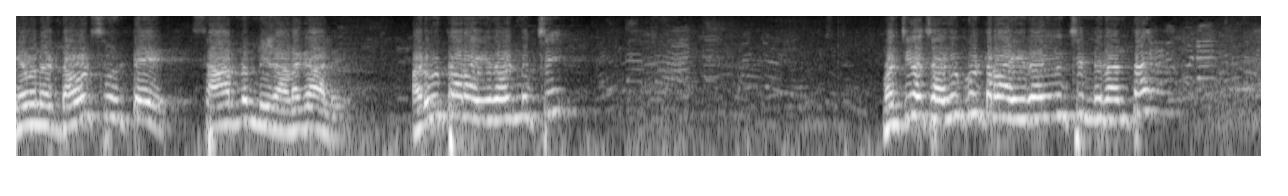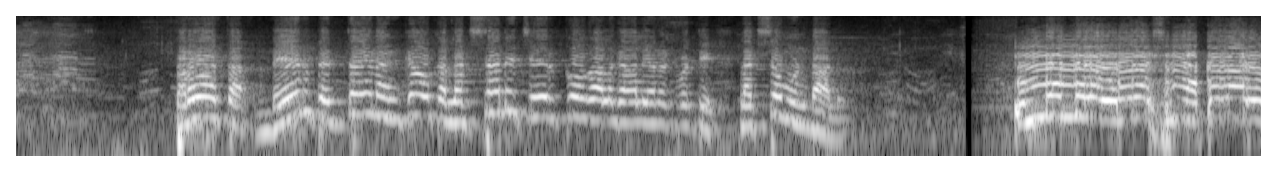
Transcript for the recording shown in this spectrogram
ఏమైనా డౌట్స్ ఉంటే సార్ను మీరు అడగాలి. అడుగుతారా ఈ రోజు నుంచి? మంచిగా చదువుకుంటారా ఈ రోజు నుంచి మీరంతా? తర్వాత నేను పెద్ద అయినాక ఒక లక్ష్యాన్ని చేరుకోగలగాలి అనేటువంటి లక్ష్యం ఉండాలి. ఇల్లెందుల వరలక్ష్మి అక్కగారు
